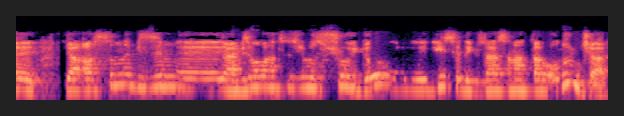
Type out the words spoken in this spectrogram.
Evet, ya aslında bizim e, yani bizim avantajımız şuydu, e, lisede güzel sanatlar olunca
